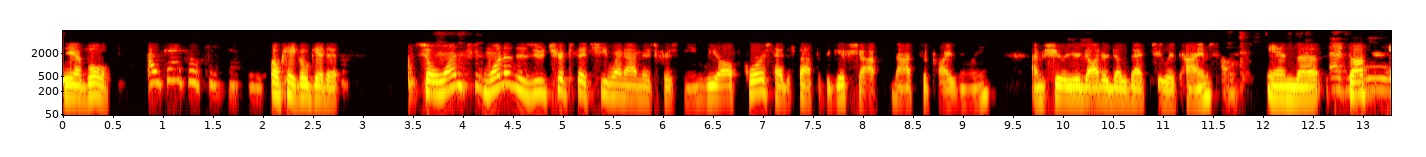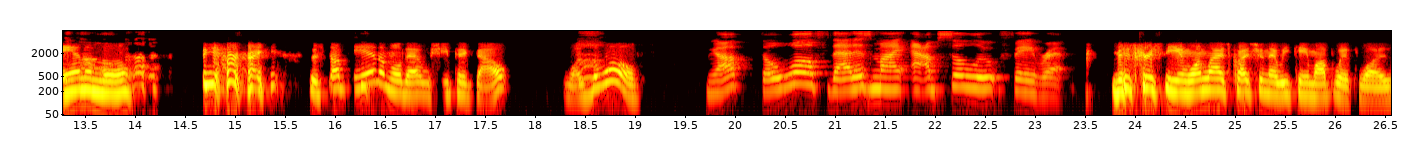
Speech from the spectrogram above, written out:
they have both. I'm gonna go get something. Okay, go get it. So one one of the zoo trips that she went on, Miss Christine, we all, of course had to stop at the gift shop. Not surprisingly, I'm sure your Mhm. daughter does that too at times. And the Every stuffed year we go. animal, yeah, right. The stuffed animal that she picked out was the wolf. Yep, the wolf. That is my absolute favorite. Miss Christine, one last question that we came up with was,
